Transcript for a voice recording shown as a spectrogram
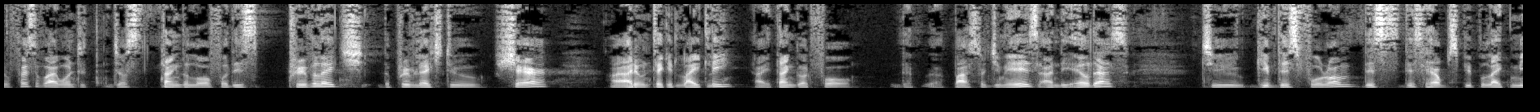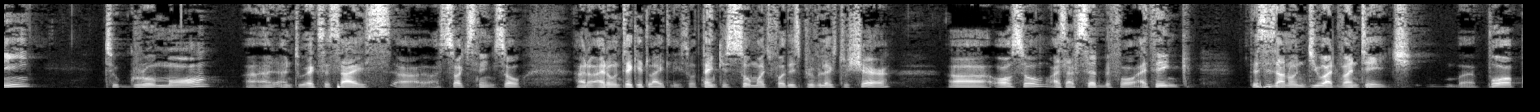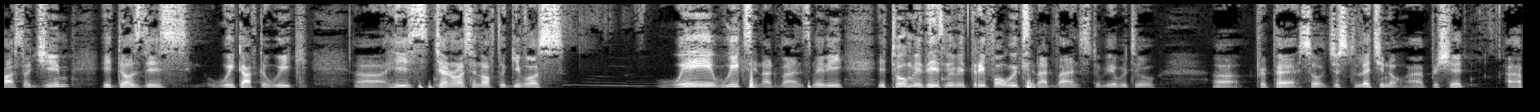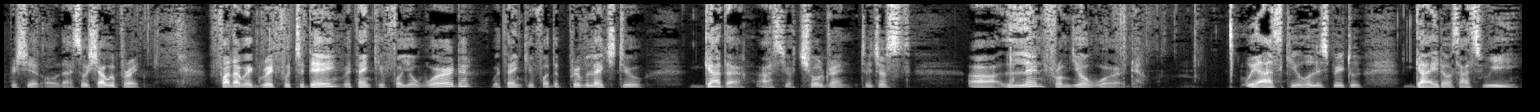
So first of all, I want to just thank the Lord for this privilege, the privilege to share. I, don't take it lightly. I thank God for the uh, Pastor Jim Hayes and the elders to give this forum. This, this helps people like me to grow more uh, and to exercise uh, such things. So I don't, I don't, take it lightly. So thank you so much for this privilege to share. Uh, also, as I've said before, I think this is an undue advantage. Uh, poor Pastor Jim, he does this week after week. Uh, he's generous enough to give us way weeks in advance. Maybe he told me this maybe three, four weeks in advance to be able to uh, prepare. So just to let you know, I appreciate I appreciate all that. So shall we pray? Father, we're grateful today. We thank you for your word. We thank you for the privilege to gather as your children to just uh, learn from your word. We ask you, Holy Spirit, to guide us as we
